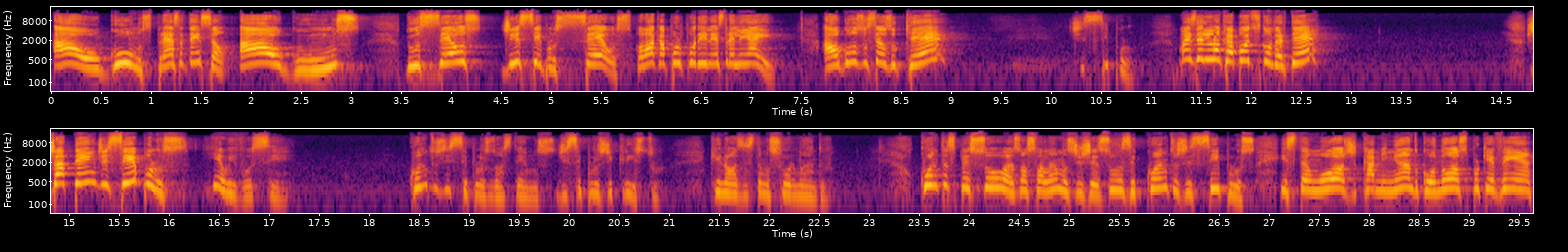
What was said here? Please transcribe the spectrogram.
alguns, presta atenção, alguns dos seus discípulos, seus, coloca a purpurina estrelinha aí. Alguns dos seus o quê? Discípulo. Mas ele não acabou de se converter? Já tem discípulos? E eu e você? Quantos discípulos nós temos? Discípulos de Cristo que nós estamos formando. Quantas pessoas nós falamos de Jesus e quantos discípulos estão hoje caminhando conosco porque vem,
